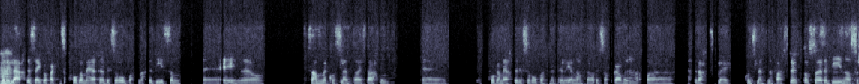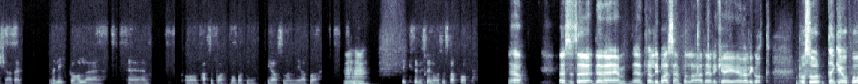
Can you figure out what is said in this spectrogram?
Og de mm. lærte seg å faktisk programmere disse robotene. At det er de som eh, er inne og sammen med konsulenter i starten. Eh, programmerte disse robotene til å gjennomføre disse oppgavene. Og etter hvert ble konsulentene faset ut, og så er det de nå som kjører vedlikeholdet eh, og passer på at roboten gjør som den gjør, og mm. fikser hvis det er noe som stopper opp. Ja. Jeg synes det, det, er et veldig bra eksempel. Det liker jeg veldig godt. Og så tenker jeg jo på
